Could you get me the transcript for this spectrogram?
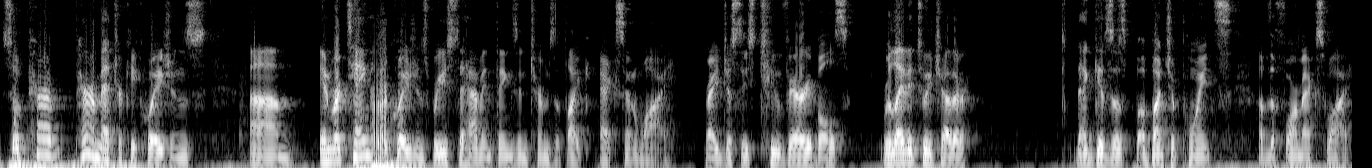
So para parametric equations, um, in rectangular equations, we're used to having things in terms of like x and y, right? Just these two variables related to each other. That gives us a bunch of points of the form xy.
